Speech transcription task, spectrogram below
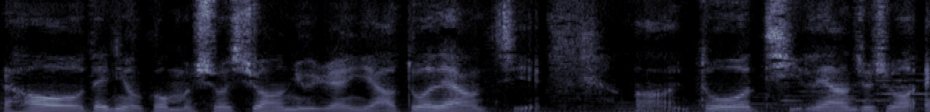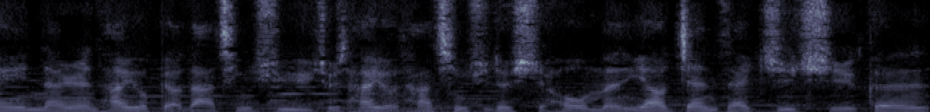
然后 Daniel 跟我们说，希望女人也要多谅解，呃，多体谅，就说，哎，男人他有表达情绪，就是他有他情绪的时候，我们要站在支持跟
